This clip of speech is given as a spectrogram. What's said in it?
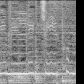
നോക്കുന്നു ചേർക്കും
